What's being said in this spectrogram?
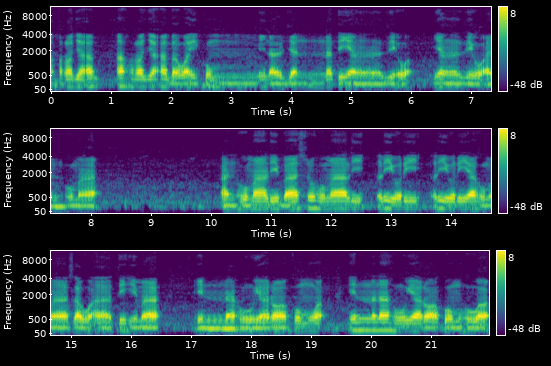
أخرج أب أخرج أبويكم من الجنة ينزع ينزع عنهما عنهما لباسهما ليري ليريهما سوآتهما إنه يراكم و innahu yarakum huwa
